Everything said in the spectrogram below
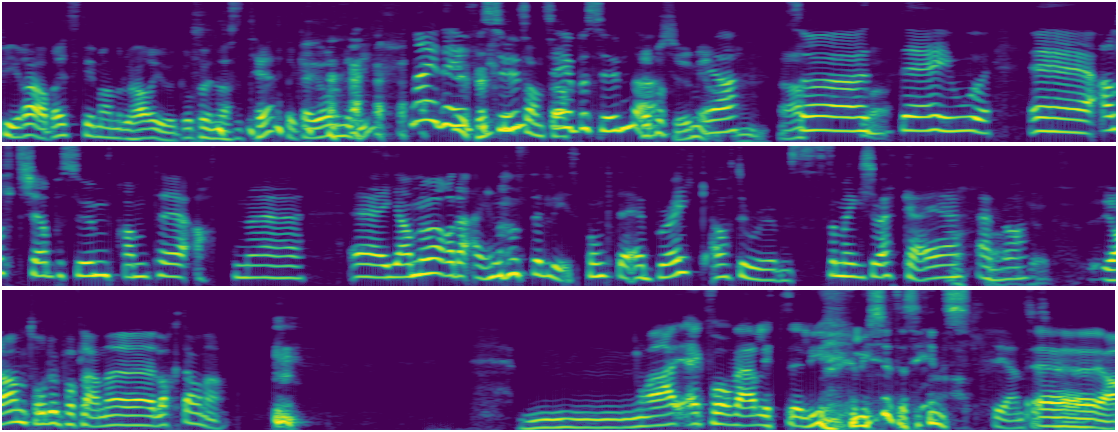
fire arbeidstimene du har i uka på universitetet, hva gjør du med de? Nei, det er jo på Zoom. Det er jo på Zoom, da. Det er på Zoom, ja. ja. Ja, Så det er jo eh, Alt skjer på Zoom fram til 18. Eh, januar, og det eneste lyspunktet er breakout rooms, som jeg ikke vet hva er ennå. Greit. Jan, tror du på flere lockdowner? Mm, Nei, jeg får være litt ly lyset til sinns. Ja, en Eh, ja,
